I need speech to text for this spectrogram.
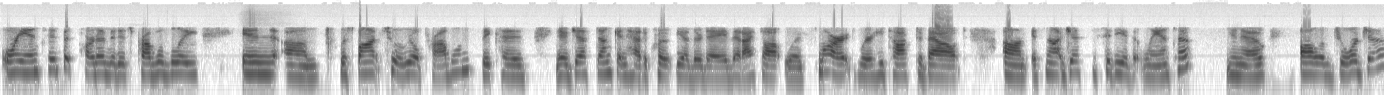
oriented, but part of it is probably in um, response to a real problem because you know Jeff Duncan had a quote the other day that I thought was smart, where he talked about um, it's not just the city of Atlanta, you know, all of Georgia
